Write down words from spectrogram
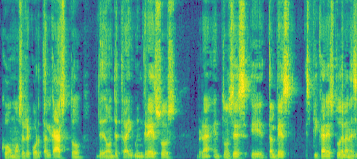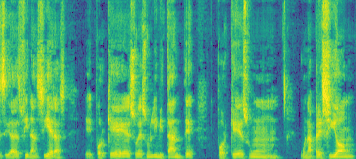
cómo se recorta el gasto, de dónde traigo ingresos, Entonces, eh, tal vez explicar esto de las necesidades financieras, eh, por qué eso es un limitante, por qué es una presión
